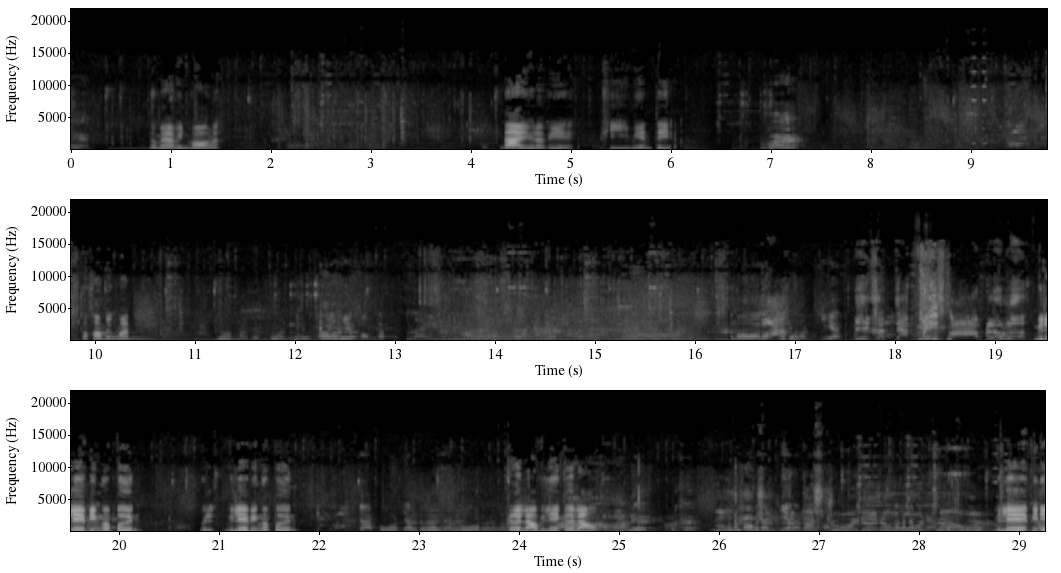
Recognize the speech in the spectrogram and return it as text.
เนี่ยโนแมสวินวอล์กนะ ได้อยู่นะพี่ ผีเมียนติอะว่า ต้องคอมแมงมันโยนมาสักตัวหนึ่งอยเหี้ยคอมตัดก่อแล้วะโดนเหี้ยนี่ขจัดไม่สามแล้วเหรอวิเลบิงมาปืนวิวิเลบิงมาปืนอย่าพูดอย่าพูดอย่าพูดเกิดแล้ววิเลเกิดแล้ว The Legion have destroyed a วิเลพีเด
